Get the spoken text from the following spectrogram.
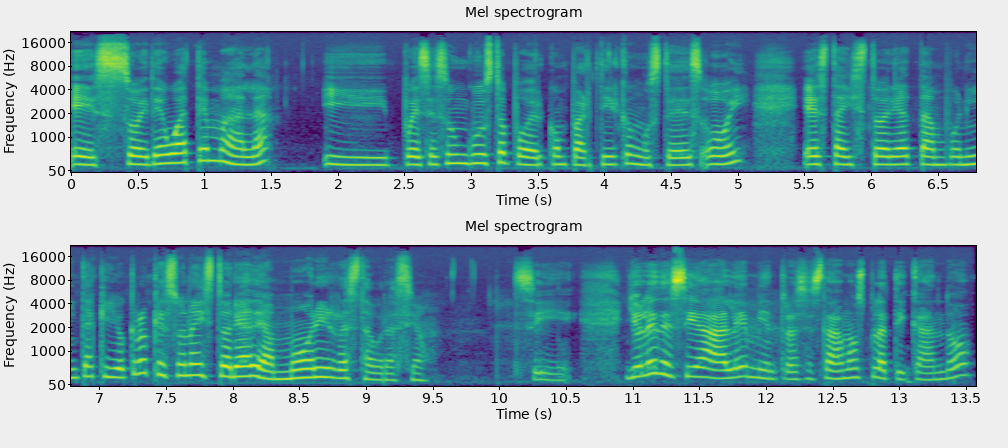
eh, soy de Guatemala y pues es un gusto poder compartir con ustedes hoy esta historia tan bonita que yo creo que es una historia de amor y restauración. Sí, yo le decía a Ale mientras estábamos platicando,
